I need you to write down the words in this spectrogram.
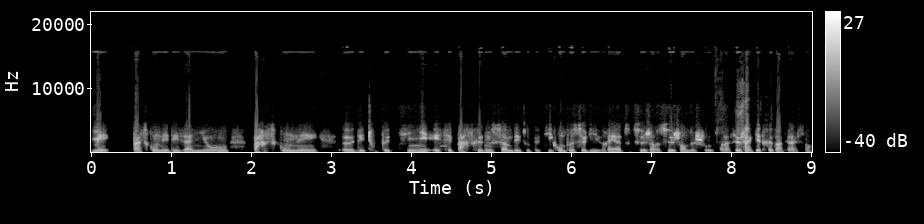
mais parce qu'on est des agneaux, parce qu'on est euh, des tout petits, et c'est parce que nous sommes des tout petits qu'on peut se livrer à tout ce genre, de choses. c'est ça qui est très intéressant.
